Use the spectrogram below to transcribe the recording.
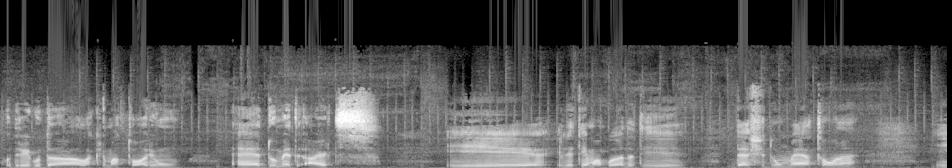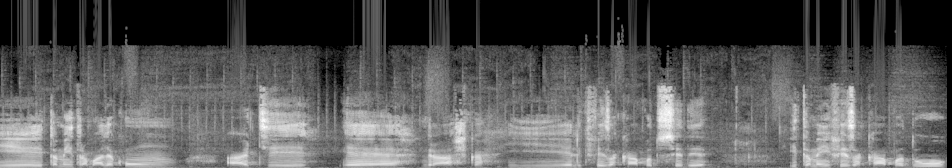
Rodrigo da Lacrimatorium é, Doomed Arts. E ele tem uma banda de Death Doom Metal, né? E também trabalha com arte é, gráfica e ele que fez a capa do CD e também fez a capa do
